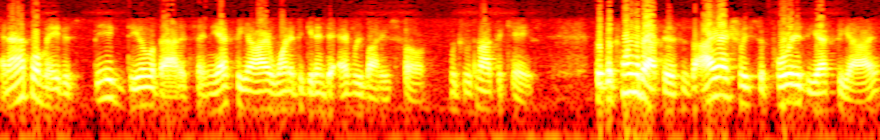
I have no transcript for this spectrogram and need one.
And Apple made this big deal about it, saying the FBI wanted to get into everybody's phone, which was not the case. But the point about this is I actually supported the FBI.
